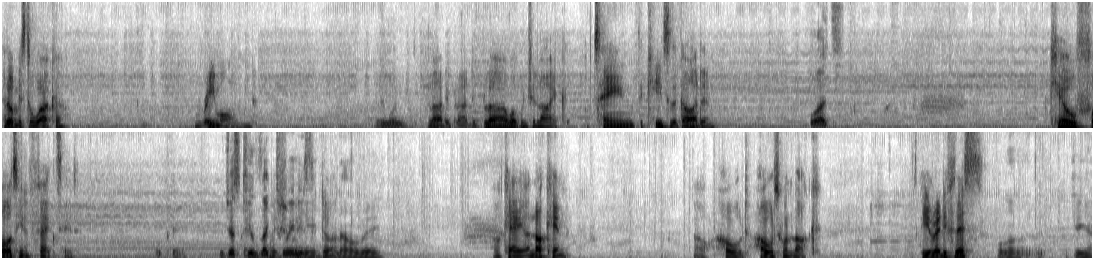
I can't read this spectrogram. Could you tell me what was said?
Hello, Mr. Worker. Raymond. Raymond, Blah de blah de blah. What would you like? Obtain the key to the garden. what? Kill 40 infected. Okay. We just killed like which way is 20 the door? on our way. Okay, unlocking. Oh, hold. Hold to unlock. Are you ready for this? Hold on. Okay, yeah.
